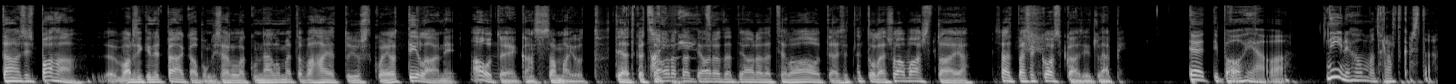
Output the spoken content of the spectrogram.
Tämä on siis paha, varsinkin nyt pääkaupunkiseudulla, kun nämä lumet on vähän hajattu just kun ei ole tilaa, niin autojen kanssa sama juttu. Tiedätkö, että sä odotat ja odotat ja odotat, että siellä on auto ja sitten ne tulee sua vastaan ja sä et pääse koskaan siitä läpi. Töötti pohjaa vaan. Niin ne hommat ratkaistaan.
